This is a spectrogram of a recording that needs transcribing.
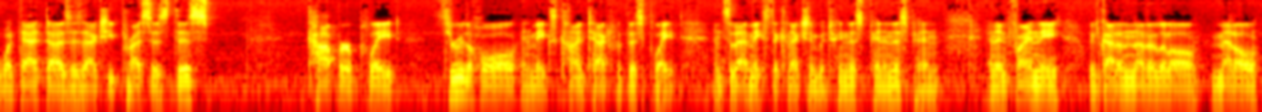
what that does is actually presses this copper plate through the hole and makes contact with this plate. And so that makes the connection between this pin and this pin. And then finally, we've got another little metal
